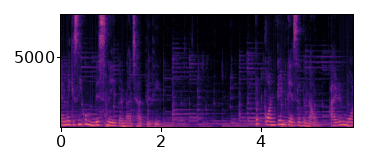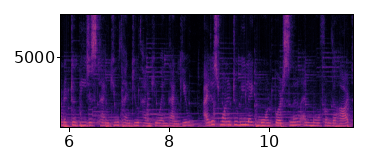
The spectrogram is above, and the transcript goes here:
and मैं किसी को मिस नहीं करना चाहती थी। कॉन्टेंट कैसे बनाऊँ? I didn't want to be just thank you thank you thank you and thank you I just want to be like more personal and more from the heart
